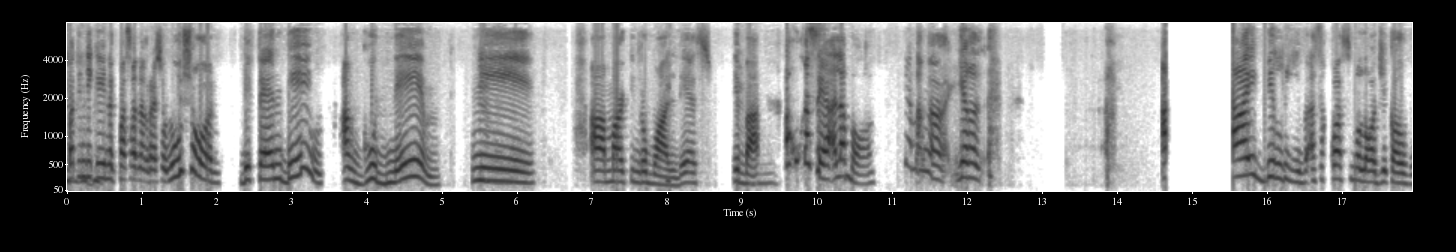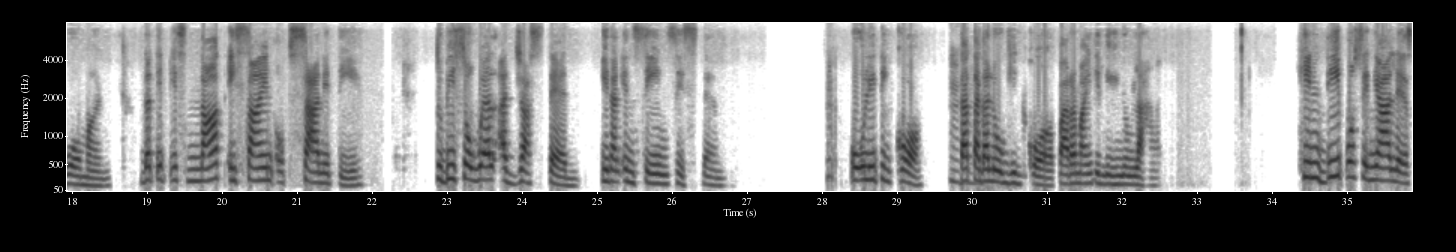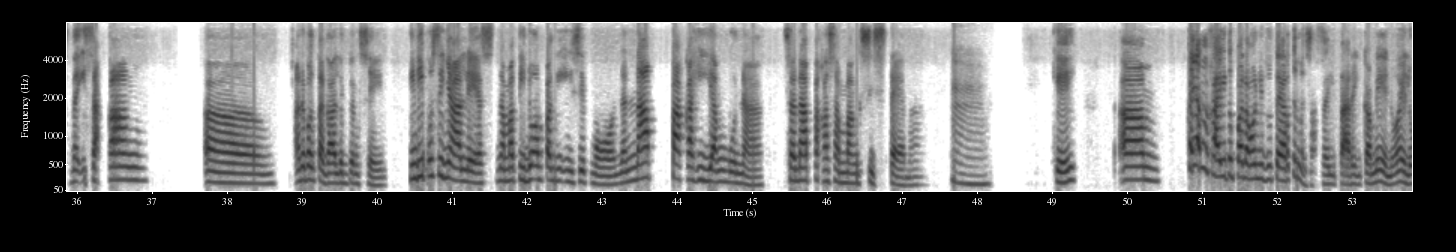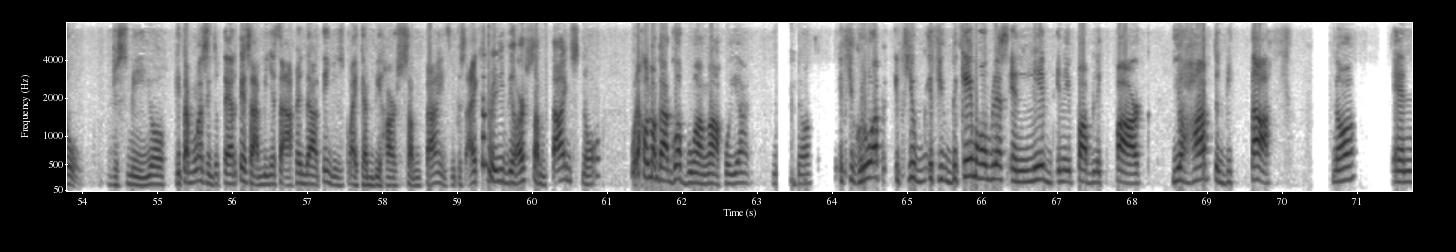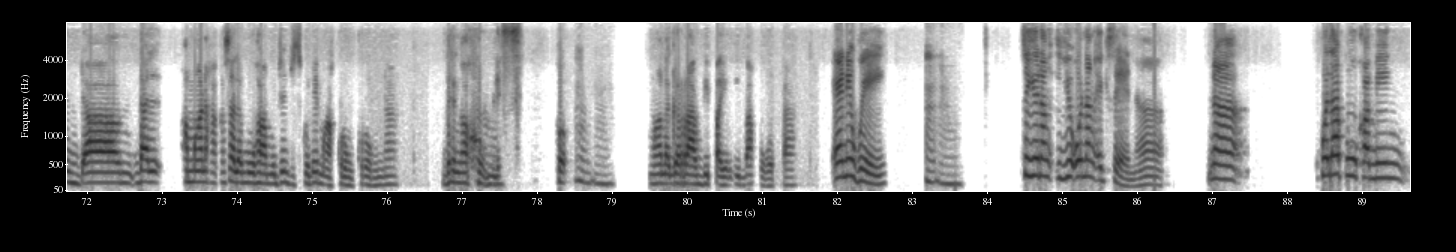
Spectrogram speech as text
Ba't hindi kayo nagpasa ng resolution defending ang good name ni ah, Martin Romualdez? Diba? Mm. Ako kasi, alam mo, yung mga, yung, I believe as a cosmological woman that it is not a sign of sanity to be so well adjusted in an insane system. Uulitin ko, Mhm. tatagalogin ko para maintindihin yung lahat. Hindi po senyales na isa kang um, ano bang Tagalog ng sane? Hindi po sinyales na matino ang pag-iisip mo na napakahiyang mo na sa napakasamang sistema. Mm. Okay? Um, kaya nga kahit itong panahon ni Duterte, nagsasalita rin kami, no? Hello, Diyos mio. Kita mo nga si Duterte, sabi niya sa akin dati, Diyos ko, I can be harsh sometimes. Because I can really be harsh sometimes, no? Wala kang magagawa, bunga nga ako yan. No? If you grew up, if you if you became homeless and lived in a public park, you have to be tough, no? And um, dahil ang mga nakakasalamuha mo dyan, Diyos ko din, mga krong-krong na. Dahil nga homeless Mm-mm. mga nag-rugby pa yung iba, puta. Anyway, Mm-mm. so yun ang, yun ang eksena na wala po kaming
